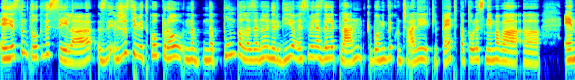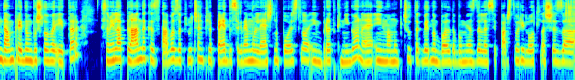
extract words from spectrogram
Ej, jaz sem tako vesela, že si mi tako prav napumpala z eno energijo. Jaz sem imela zdaj le plan, ki bomo mi dve končali klepet, pa tole snemava uh, en dan, preden bo šlo v eter. Sem imela plan, da z tabo zaključim klepet, da se gremo leč na poslo in brati knjigo. Ne? In imam občutek vedno bolj, da bom jaz zdaj le se par stvari lotila še za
